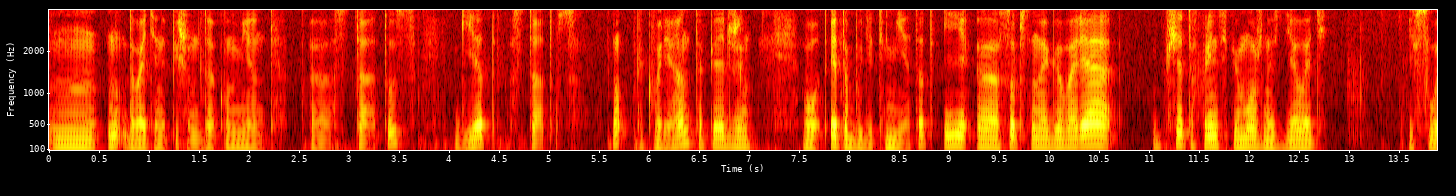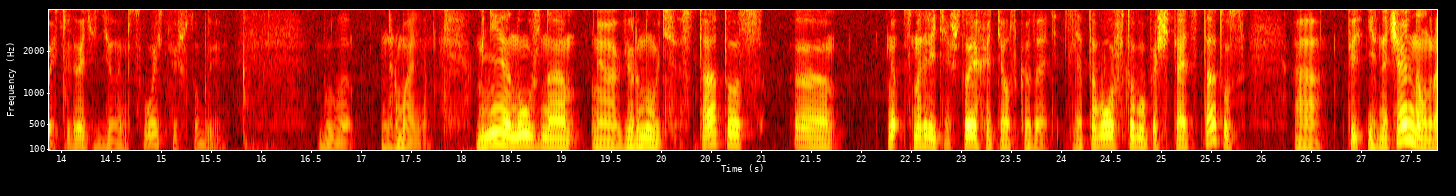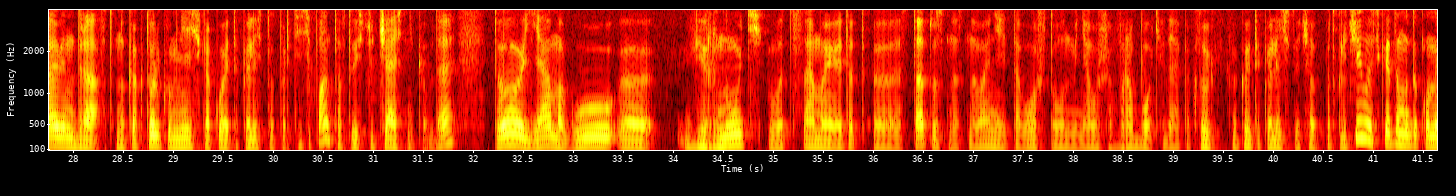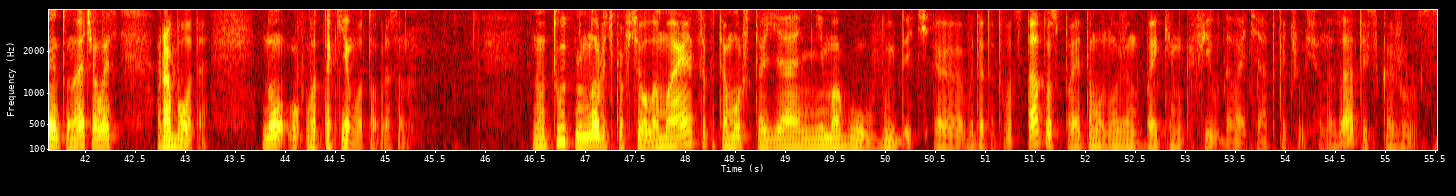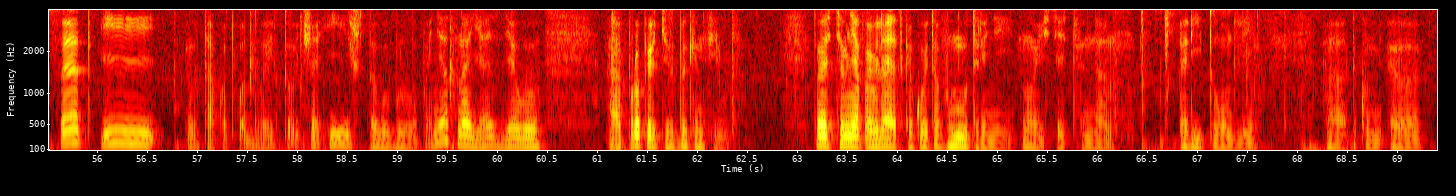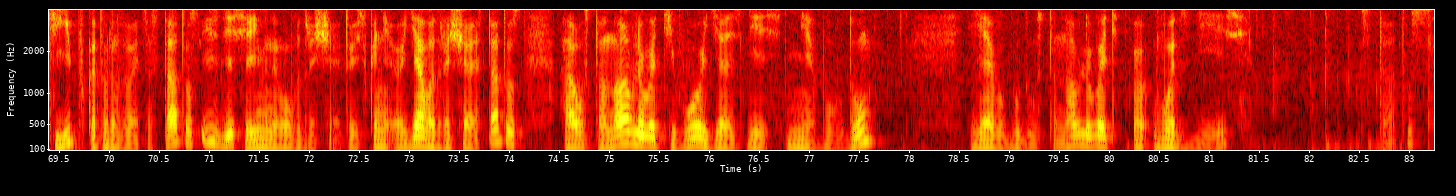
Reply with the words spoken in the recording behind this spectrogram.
Ну, давайте напишем документ э, статус get status. Ну, как вариант, опять же. Вот, это будет метод. И, э, собственно говоря, Вообще-то, в принципе, можно сделать и в свойстве. Давайте сделаем в свойстве, чтобы было нормально. Мне нужно э, вернуть статус. Э, ну, смотрите, что я хотел сказать. Для того, чтобы посчитать статус, э, то есть изначально он равен драфт, но как только у меня есть какое-то количество партиципантов, то есть участников, да, то я могу э, вернуть вот самый этот э, статус на основании того, что он у меня уже в работе, да, как только какое-то количество человек подключилось к этому документу, началась работа. Ну, вот таким вот образом. Но тут немножечко все ломается, потому что я не могу выдать э, вот этот вот статус, поэтому нужен backing field. Давайте я откачу все назад и скажу set и вот так вот вот двоеточие. И чтобы было понятно, я сделаю э, properties backing field. То есть у меня появляется какой-то внутренний, ну, естественно, read-only э, э, тип, который называется статус, и здесь я именно его возвращаю. То есть я возвращаю статус, а устанавливать его я здесь не буду. Я его буду устанавливать э, вот здесь, статус.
